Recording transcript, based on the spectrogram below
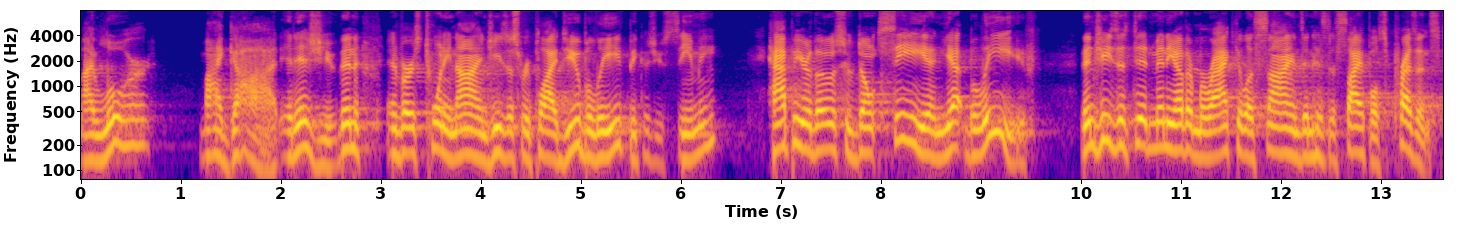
My Lord, my God, it is you. Then in verse 29, Jesus replied, Do you believe because you see me? Happy are those who don't see and yet believe. Then Jesus did many other miraculous signs in his disciples' presence,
